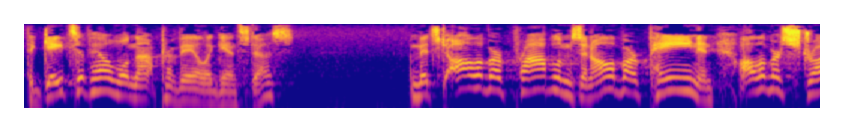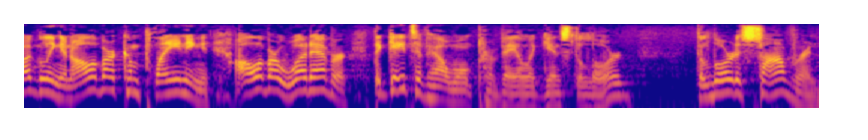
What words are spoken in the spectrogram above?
The gates of hell will not prevail against us. Amidst all of our problems and all of our pain and all of our struggling and all of our complaining and all of our whatever, the gates of hell won't prevail against the Lord. The Lord is sovereign.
